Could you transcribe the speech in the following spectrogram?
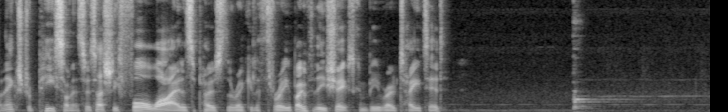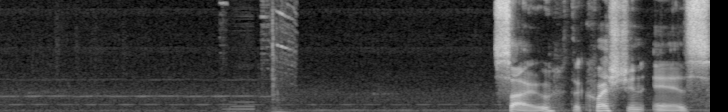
an extra piece on it. So it's actually four wide as opposed to the regular three. Both of these shapes can be rotated. So the question is,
